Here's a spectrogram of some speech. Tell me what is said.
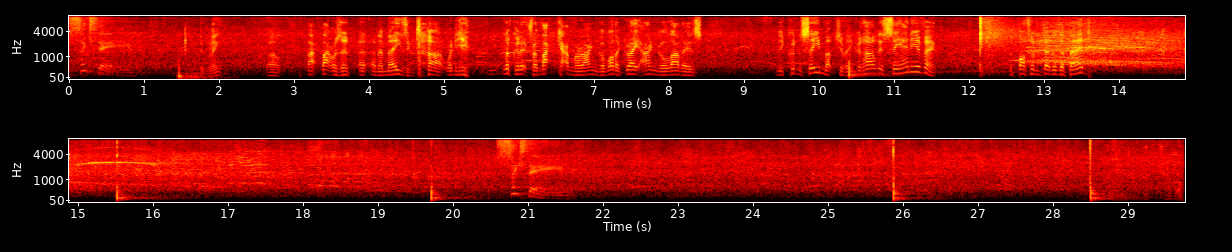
Sixty. Well, that, that was a, a- an amazing dart when you look at it from that camera angle. What a great angle that is. You couldn't see much of it, you could hardly see any of it. The bottom bit of the bed. Sixty. Trouble.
